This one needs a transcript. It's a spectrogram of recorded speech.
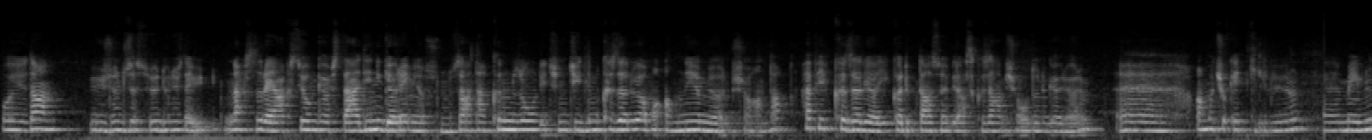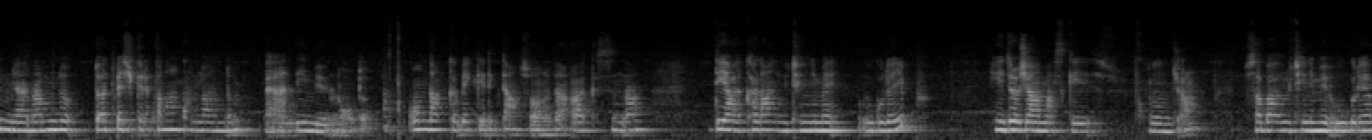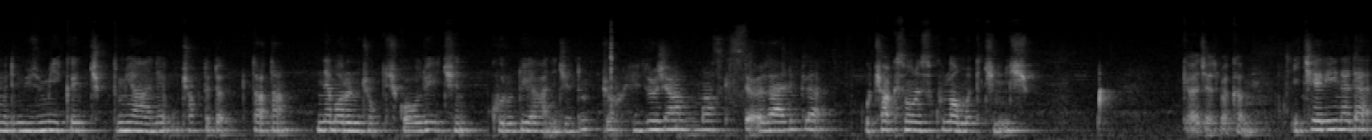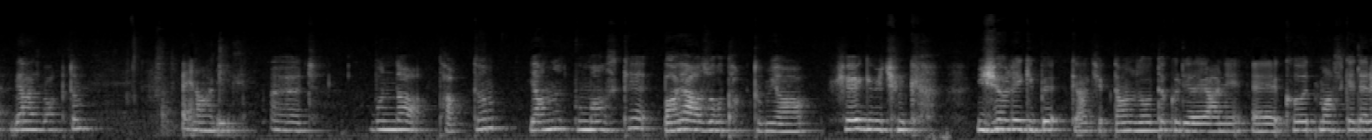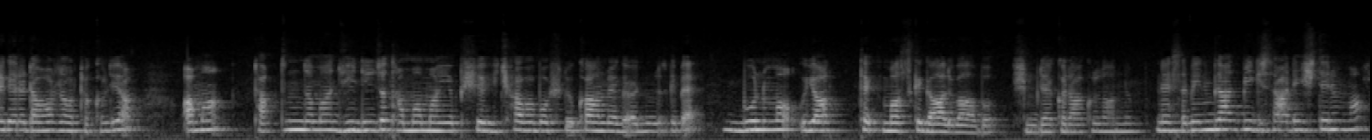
O yüzden yüzünüze sürdüğünüzde nasıl reaksiyon gösterdiğini göremiyorsunuz. Zaten kırmızı olduğu için cildim kızarıyor ama anlayamıyorum şu anda. Hafif kızarıyor. Yıkadıktan sonra biraz kızarmış olduğunu görüyorum. Ee, ama çok etkili bir ürün. Ee, memnunum yani ben bunu 4-5 kere falan kullandım. Beğendiğim bir ürün oldu. 10 dakika bekledikten sonra da arkasından diğer kalan rutinimi uygulayıp hidrojen maskeyi kullanacağım. Sabah rutinimi uygulayamadım. Yüzümü yıkayıp çıktım yani. Uçakta da zaten nem oranı çok düşük olduğu için kurudu yani cildim. Şu hidrojen maskesi de özellikle uçak sonrası kullanmak içinmiş. Göreceğiz bakalım. İçeriğine de biraz baktım. Fena değil. Evet. Bunu da taktım. Yalnız bu maske bayağı zor taktım ya. Şey gibi çünkü jöle gibi gerçekten zor takılıyor. Yani e, kağıt maskelere göre daha zor takılıyor. Ama taktığınız zaman cildinize tamamen yapışıyor. Hiç hava boşluğu kalmıyor gördüğünüz gibi. Burnuma uyan tek maske galiba bu. Şimdiye kadar kullandım. Neyse benim biraz bilgisayarda işlerim var.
